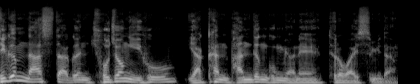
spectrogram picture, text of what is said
지금 나스닥은 조정 이후 약한 반등 국면에 들어와 있습니다.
